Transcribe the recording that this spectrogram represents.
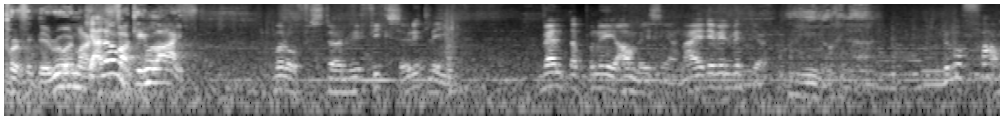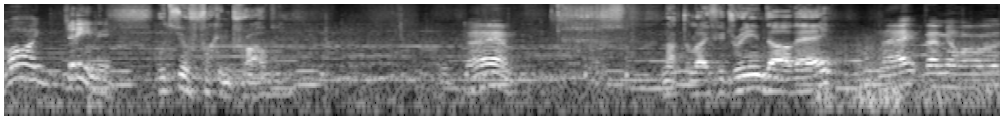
perfect. They ruin my Kanon! fucking life. Vadå förstörd? Vi fixar ju ditt liv. Vänta på nya anvisningar. Nej, det vill vi inte göra. What are you looking at? Du var fan vad grinig. What's your fucking problem? Damn. Not the life you dreamed of, eh? Nej, vem jag har...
